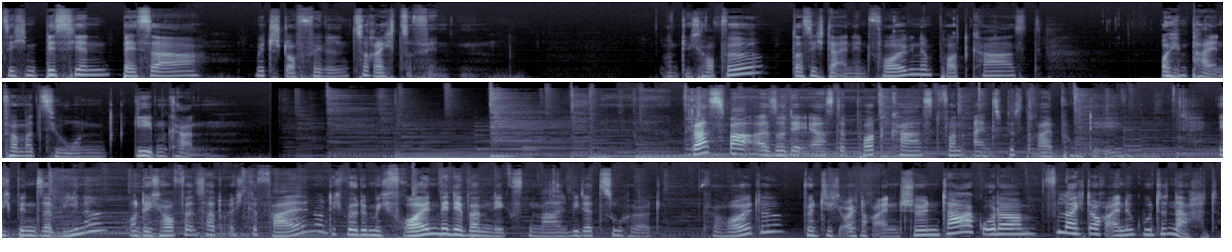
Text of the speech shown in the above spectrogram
sich ein bisschen besser mit Stoffwindeln zurechtzufinden. Und ich hoffe, dass ich da in den folgenden Podcast euch ein paar Informationen geben kann. Das war also der erste Podcast von 1 bis 3.de. Ich bin Sabine und ich hoffe, es hat euch gefallen und ich würde mich freuen, wenn ihr beim nächsten Mal wieder zuhört. Für heute wünsche ich euch noch einen schönen Tag oder vielleicht auch eine gute Nacht.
